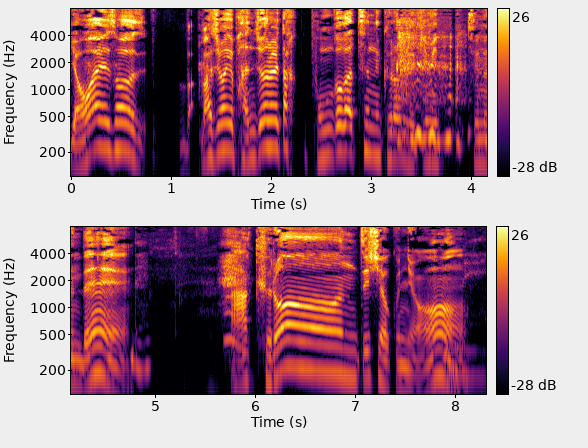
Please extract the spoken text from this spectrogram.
영화에서 마, 마지막에 반전을 딱 본 것 같은 그런 느낌이 드는데. 아, 그런 뜻이었군요. 네.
